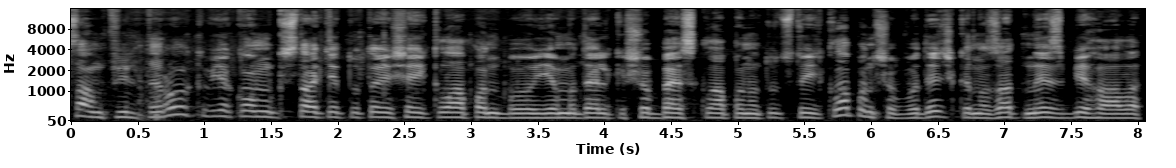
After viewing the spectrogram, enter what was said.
Сам фільтрок, в якому, кстати, тут ще й клапан, бо є модельки, що без клапана. Тут стоїть клапан, щоб водичка назад не збігала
